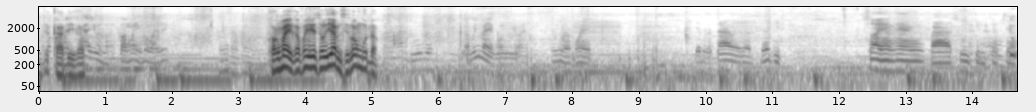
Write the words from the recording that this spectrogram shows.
บรรยากาศดีครับกองไม่บ่ไหวเลยของไม่กับพระเยซูยันสิลงหมดดอกเราไม่ไหวของอยู่วะนี่บอกไว้เดี๋ยวมันกระต้าไว้แล้วเดี๋ยวจิซอยห่างๆปลาสู้กินแซ่จุบ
